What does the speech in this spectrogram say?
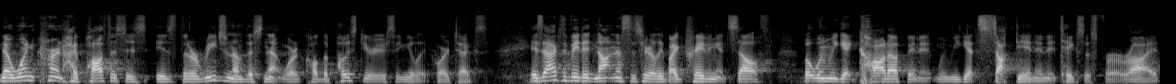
Now, one current hypothesis is that a region of this network called the posterior cingulate cortex is activated not necessarily by craving itself, but when we get caught up in it, when we get sucked in and it takes us for a ride.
